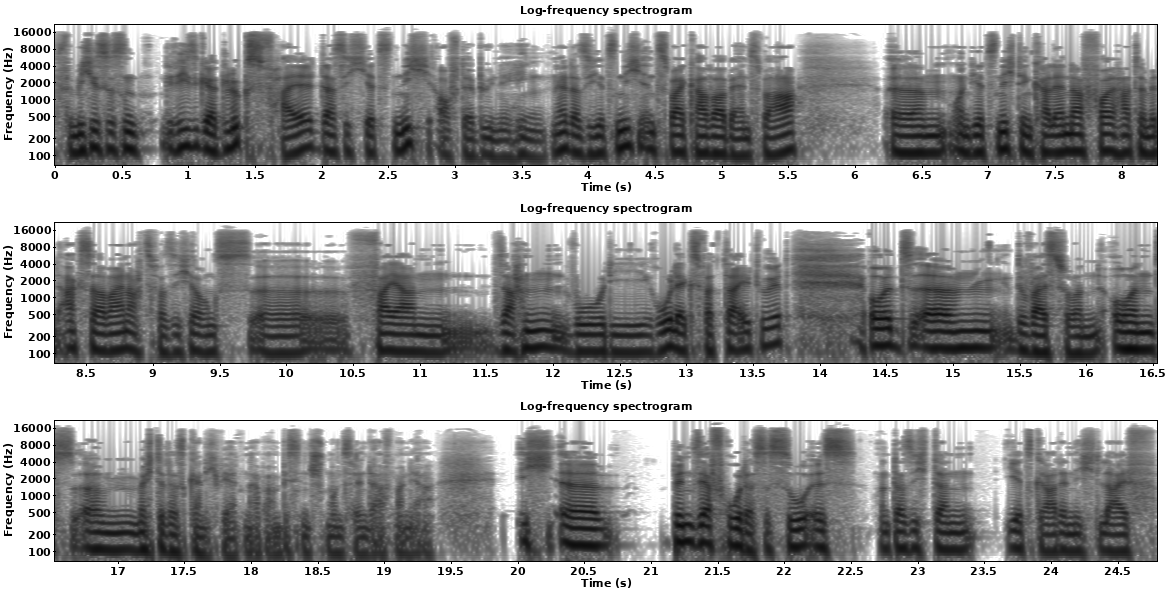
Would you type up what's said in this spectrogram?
für mich ist es ein riesiger Glücksfall, dass ich jetzt nicht auf der Bühne hing, ne? dass ich jetzt nicht in zwei Coverbands war ähm, und jetzt nicht den Kalender voll hatte mit AXA Weihnachtsversicherungsfeiern, äh, Sachen, wo die Rolex verteilt wird. Und ähm, du weißt schon, und ähm, möchte das gar nicht werten, aber ein bisschen schmunzeln darf man ja. Ich äh, bin sehr froh, dass es so ist und dass ich dann jetzt gerade nicht live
